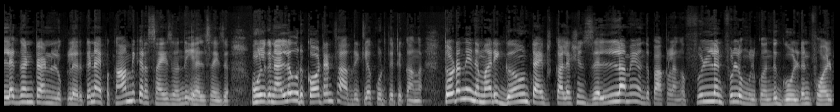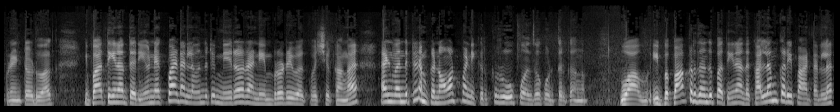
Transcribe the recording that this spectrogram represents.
எலகண்டான லுக்கில் இருக்குது நான் இப்போ காமிக்கிற சைஸ் வந்து எல் சைஸ் உங்களுக்கு நல்ல ஒரு காட்டன் ஃபேப்ரிக்கில் கொடுத்துட்ருக்காங்க தொடர்ந்து இந்த மாதிரி கவுன் டைப்ஸ் கலெக்ஷன்ஸ் எல்லாமே வந்து பார்க்கலாங்க ஃபுல் அண்ட் ஃபுல் உங்களுக்கு வந்து கோல்டன் ஃபாயில் பிரிண்டட் ஒர்க் இப்போ பார்த்தீங்கன்னா தெரியும். நெக் பேட்டர்னில் வந்துட்டு மிரர் அண்ட் எம்ப்ராய்டரி ஒர்க் வச்சுருக்காங்க. அண்ட் வந்துட்டு நமக்கு நாட் பண்ணிக்கிறதுக்கு ரோப் ஆல்சோ கொடுத்துருக்காங்க. வாவ் இப்போ பார்க்குறது வந்து பார்த்தீங்கன்னா அந்த கலம்கரி பேட்டர்னில்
